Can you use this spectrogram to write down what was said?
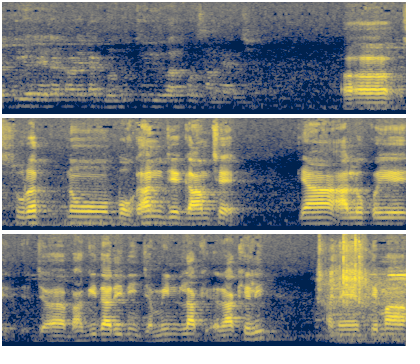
હતી અને એના કારણે કાંઈક બંદૂકથી વિવાદ પણ સામે આવે છે અ, સુરતનું બોઘાન જે ગામ છે ત્યાં આ લોકોએ ભાગીદારીની જમીન રાખેલી અને તેમાં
